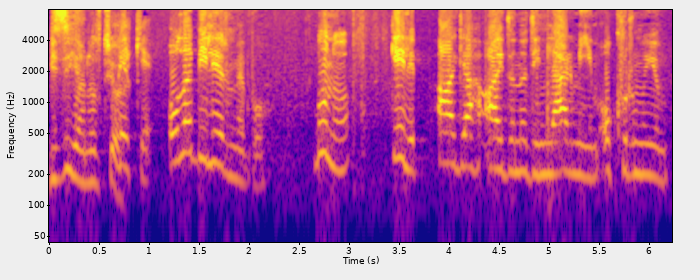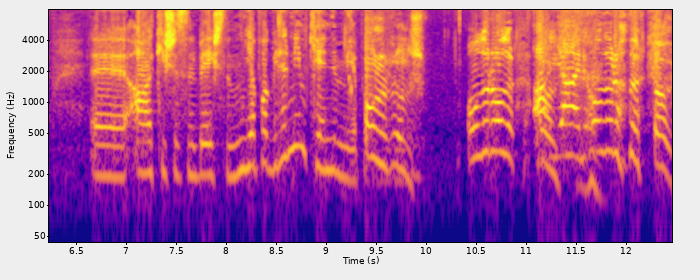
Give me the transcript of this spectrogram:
bizi yanıltıyor. Peki olabilir mi bu? Bunu gelip Agah Aydın'ı dinler miyim, okur muyum? Ee, A kişisini, B kişisini yapabilir miyim, kendim mi yapabilirim? Olur olur. Olur olur. Ay, Olur. yani olur olur. Olur.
